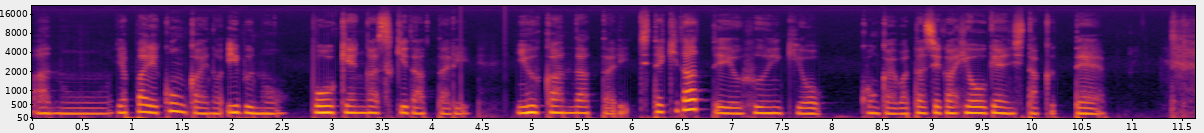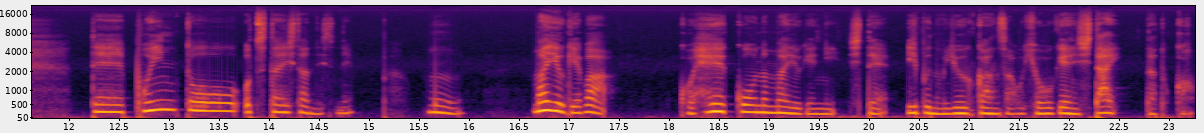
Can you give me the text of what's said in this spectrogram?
あのー、やっぱり今回のイブの冒険が好きだったり勇敢だったり知的だっていう雰囲気を今回私が表現したくってでポイントをお伝えしたんですね。もう眉毛はこう平行の眉毛にしてイブの勇敢さを表現したいだとか。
